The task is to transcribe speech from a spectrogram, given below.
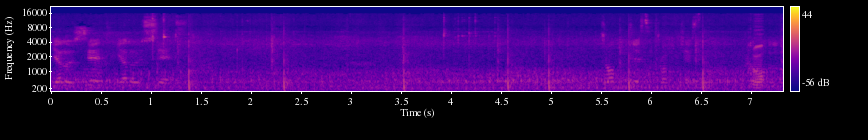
Yellow set, yellow set. Drop chest, drop chest. Cool.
